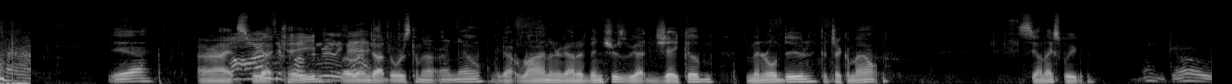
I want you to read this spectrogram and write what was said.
Oh, Yeah. All right, My so we got arms Cade, really Low Range. Outdoors coming out right now. We got Ryan Underground Adventures. We got Jacob, Mineral Dude. Go check them out. See y'all next week. Let's go.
